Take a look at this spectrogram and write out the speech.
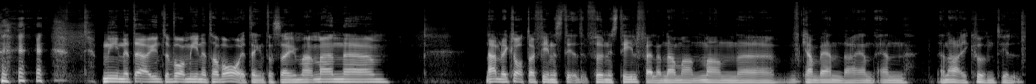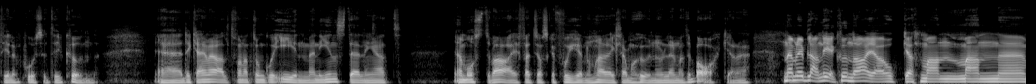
minnet är ju inte vad minnet har varit, tänkte jag säga. Men, men, eh, nej, men det är klart att det finns funnits tillfällen där man, man eh, kan vända en, en, en arg kund till, till en positiv kund. Eh, det kan ju vara allt från att de går in med en inställning att jag måste vara arg för att jag ska få igenom den här reklamationen och lämna tillbaka det. Nej, men ibland är kunder arga och att man, man, eh,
